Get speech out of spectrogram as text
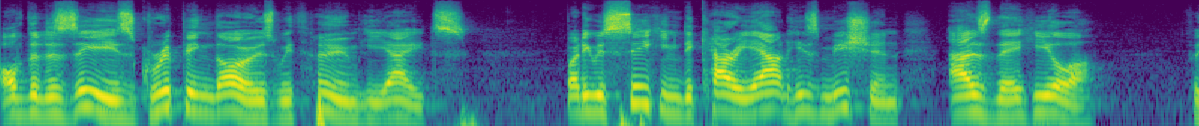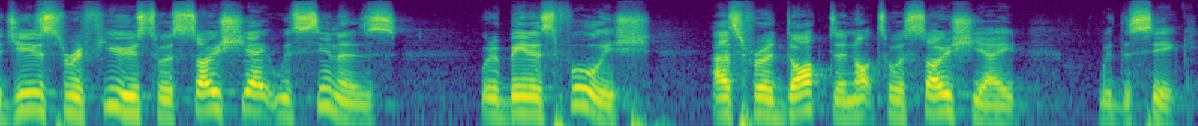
of the disease gripping those with whom he ate. But he was seeking to carry out his mission as their healer. For Jesus to refuse to associate with sinners would have been as foolish as for a doctor not to associate with the sick.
